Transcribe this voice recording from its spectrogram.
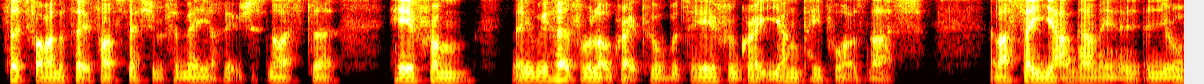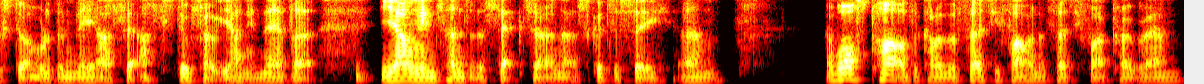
35 under 35 session for me. I think it was just nice to hear from. You know, we heard from a lot of great people, but to hear from great young people, that was nice. And I say young, I mean, and you're all still older than me. I feel, I still felt young in there, but young in terms of the sector, and that's good to see. Um, and whilst part of the kind of the 35 under 35 program,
